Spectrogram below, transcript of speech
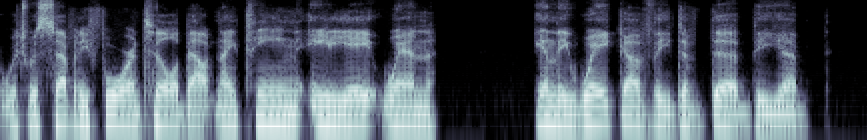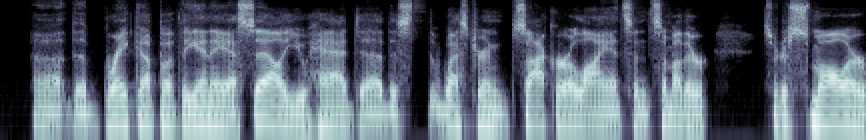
which was 74 until about 1988, when in the wake of the the the uh, uh, the breakup of the NASL, you had uh, this Western Soccer Alliance and some other sort of smaller,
